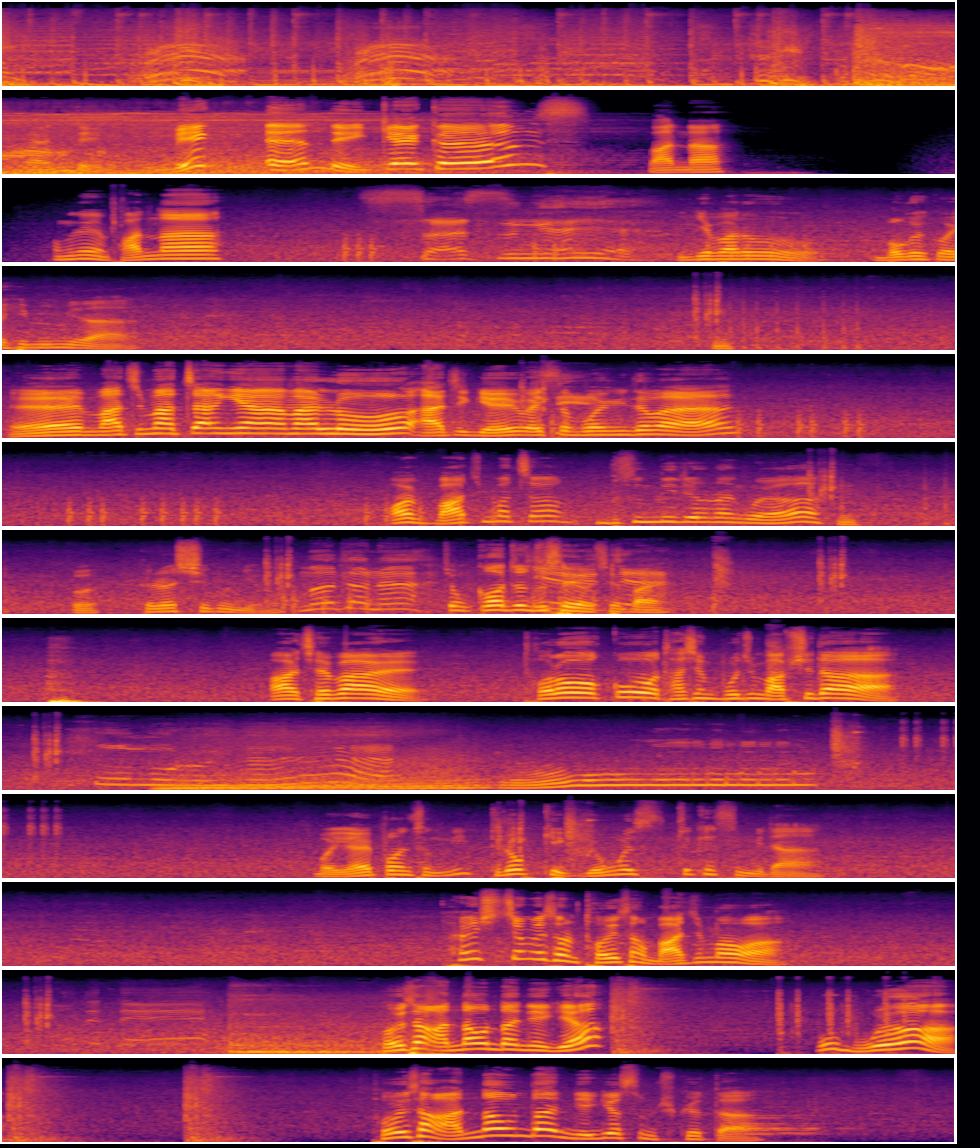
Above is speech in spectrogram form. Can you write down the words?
엔딩 빅 엔딩 깨끔 맞나? 형님 봤나? 이게 바로 먹을 거의 힘입니다. 에 마지막 장이야말로. 아직 여유가 있어 네. 보입니다만. 아 마지막 장 무슨 일이 일어난 거야? 음. 어, 그러시군요. 좀 꺼져주세요 제발. 아 제발 더러웠고 다신 보지 맙시다. 뭐 10번 승리? 드롭킥 용을 습득했습니다. 현 시점에서는 더 이상 마지막와 더 이상 안 나온다는 얘기야? 뭐 뭐야 더 이상 안 나온다는 얘기였으면 좋겠다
